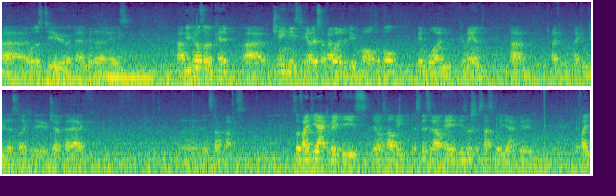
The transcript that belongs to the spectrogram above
Uh, we'll just do Adminimize. Um, you can also kind of uh, chain these together. So if I wanted to do multiple in one command, um, I can I can do this. So I can do Jetpack uh, and Startbox. So if I deactivate these, it'll tell me, it spits it out, hey, these were successfully deactivated. If I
